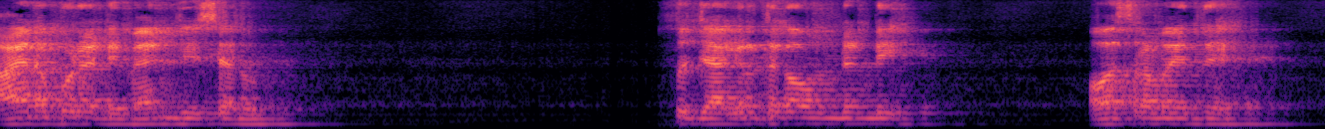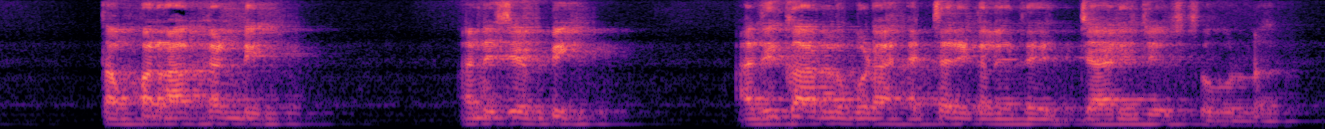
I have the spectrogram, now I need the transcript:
ఆయన కూడా డిమాండ్ చేశారు. సో జాగ్రత్తగా ఉండండి. అవసరమైతే తప్ప రాకండి అని చెప్పి అధికారులు కూడా హెచ్చరికలు అయితే జారీ చేస్తూ ఉన్నారు.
